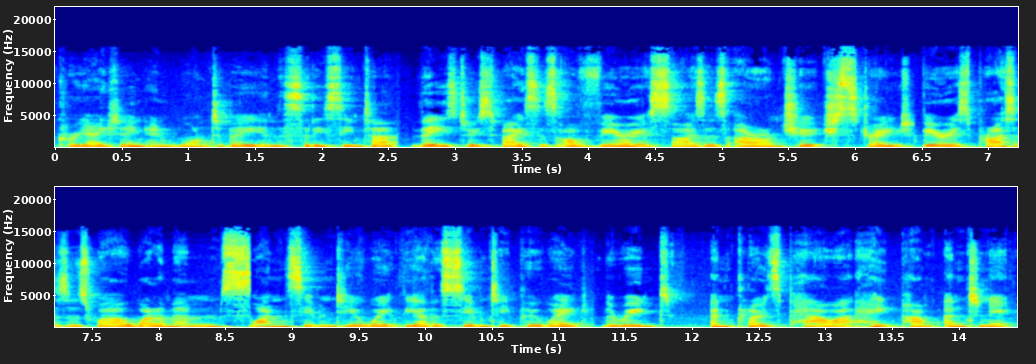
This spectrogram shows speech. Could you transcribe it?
creating and want to be in the city centre, these two spaces of various sizes are on Church Street. Various prices as well. One of them's 170 a week, the other 70 per week. The rent includes power, heat pump, internet,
